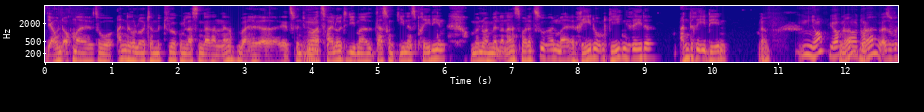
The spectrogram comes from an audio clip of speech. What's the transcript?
Ja, und auch mal so andere Leute mitwirken lassen daran, ne? Weil äh, jetzt sind ja. immer zwei Leute, die immer das und jenes predigen. Und wenn wir noch jemand anderes mal dazuhören, mal Rede und Gegenrede, andere Ideen. Ne? Ja, ja, ne? ja, doch. Also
